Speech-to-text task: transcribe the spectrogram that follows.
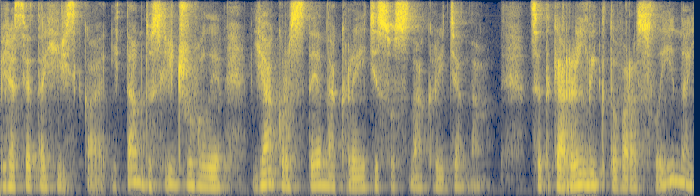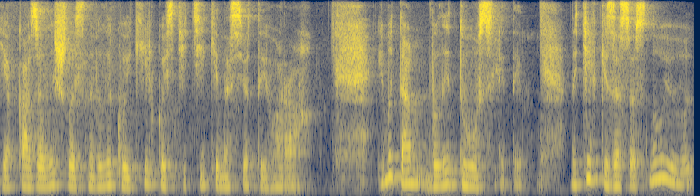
біля Святогірська, і там досліджували, як росте на крейді сосна крейдяна. Це така реліктова рослина, яка залишилась невеликої кількості тільки на Святих Горах. І ми там вели досліди. Не тільки за сосною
